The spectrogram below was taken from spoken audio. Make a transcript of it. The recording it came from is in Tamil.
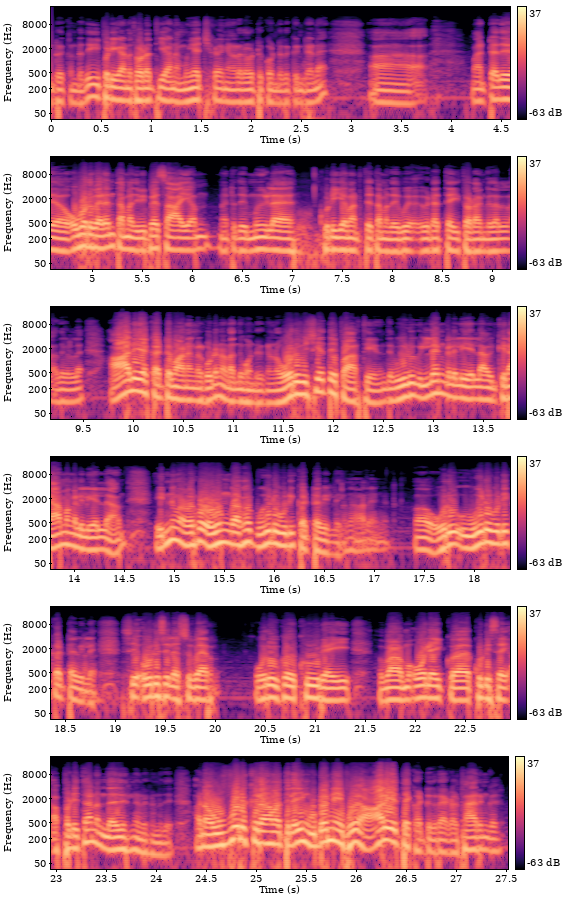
இருக்கின்றது. இப்படியான தொடர்ச்சியான முயற்சிகளை நடைபெற்று கொண்டிருக்கின்றன. மற்றது ஒவ்வொருவரும் தமது விவசாயம் மற்றது மீள குடியமர்த்து தமது இடத்தை தொடங்குதல் அதுகளில் ஆலய கட்டுமானங்கள் கூட நடந்து கொண்டிருக்கின்றன. ஒரு விஷயத்தை பார்த்தேன் இந்த வீடு இல்லங்களில் எல்லாம் கிராமங்களில் எல்லாம் இன்னும் அவர்கள் ஒழுங்காக வீடு கூடி கட்டவில்லை. ஒரு வீடு கூடி கட்டவில்லை. சி- ஒரு சில சுவர் ஒரு கூரை ஓலை குடிசை அப்படித்தான் அந்த இருக்கின்றது. ஆனால் ஒவ்வொரு கிராமத்திலையும் உடனே போய் ஆலயத்தை கட்டுகிறார்கள். பாருங்கள்.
